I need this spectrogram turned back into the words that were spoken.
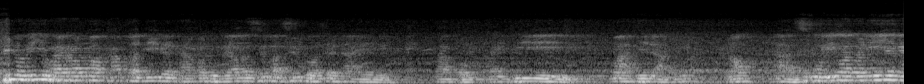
พี่ตรงนี้อยู่ภายรอบนอกครับตอนนี้เดินทางมาถึงแล้วเราซื้อบัตรซื้อตั๋วเดินในครับผมใครที่มาทีหลังเนาะอ่าสมุทรอีกวันวันนี้ยังไง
